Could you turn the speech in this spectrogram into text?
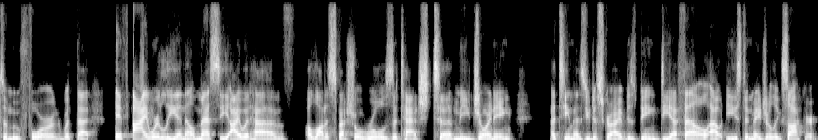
to move forward with that. If I were Lionel Messi, I would have a lot of special rules attached to me joining a team as you described as being DFL out east in Major League Soccer.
